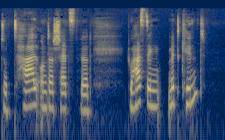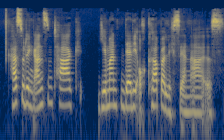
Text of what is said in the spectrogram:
total unterschätzt wird. Du hast den, mit Kind, hast du den ganzen Tag jemanden, der dir auch körperlich sehr nahe ist.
